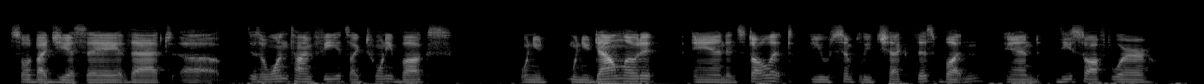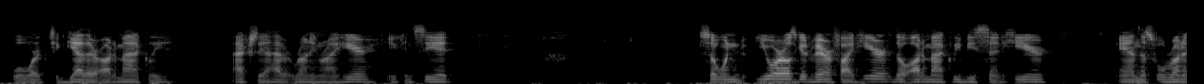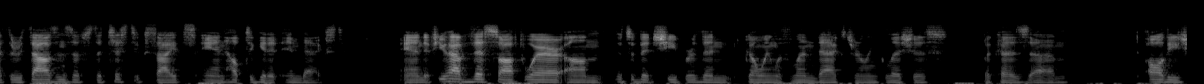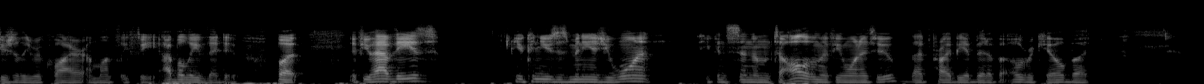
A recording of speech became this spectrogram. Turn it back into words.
sold by GSA that uh, is a one-time fee. It's like 20 bucks. When you when you download it and install it, you simply check this button, and these software will work together automatically. Actually, I have it running right here. You can see it. So when URLs get verified here, they'll automatically be sent here and this will run it through thousands of statistic sites and help to get it indexed. And if you have this software, um, it's a bit cheaper than going with Lindex or Linklicious because um, all these usually require a monthly fee. I believe they do. But if you have these, you can use as many as you want. You can send them to all of them if you wanted to. That'd probably be a bit of an overkill, but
